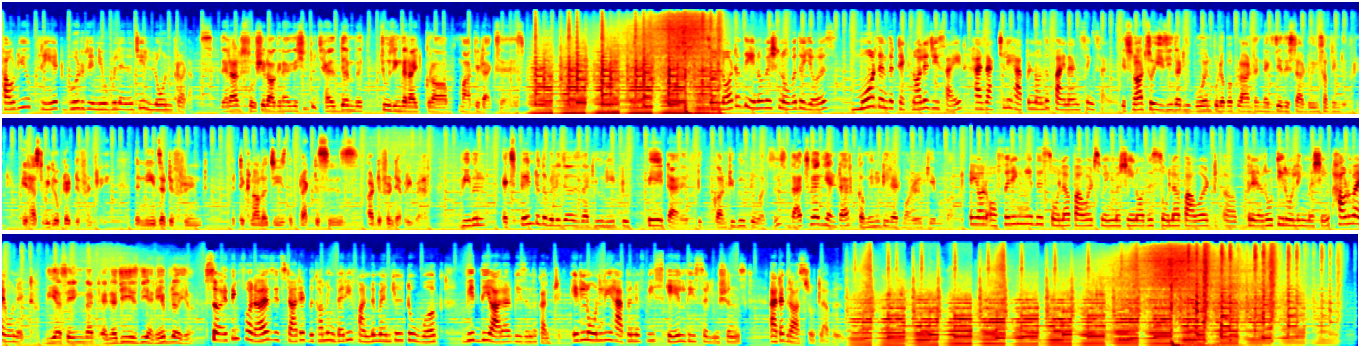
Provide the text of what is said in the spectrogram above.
how do you create good renewable energy loan products? There are social organizations which help them with choosing the right crop, market access. So, a lot of the innovation over the years, more than the technology side, has actually happened on the financing side. It's not so easy that you go and put up a plant and next day they start doing something different. It has to be looked at differently. The needs are different, the technologies, the practices are different everywhere we will explain to the villagers that you need to pay tariff to contribute towards this. That's where the entire community led model came about. You're offering me this solar powered sewing machine or this solar powered uh, roti rolling machine. How do I own it? We are saying that energy is the enabler here. So I think for us, it started becoming very fundamental to work with the RRBs in the country. It'll only happen if we scale these solutions at a grassroots level.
